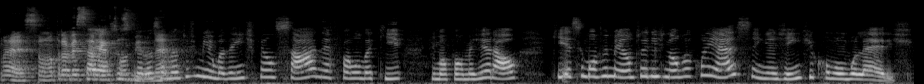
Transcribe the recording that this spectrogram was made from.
É, são atravessamentos é, são mil, atravessamentos né? mil, mas a gente pensar, né, falando aqui de uma forma geral, que esse movimento eles não reconhecem a gente como mulheres.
